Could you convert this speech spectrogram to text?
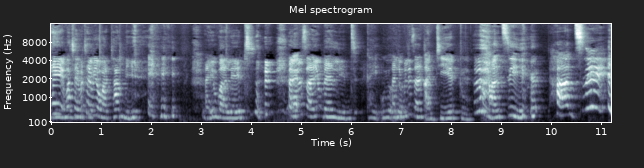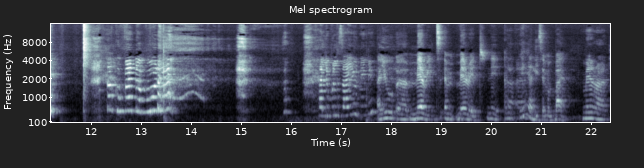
hey what time what time you were tummy are you ballet aliuliza are you bellied kai huyo Alimuuliza aje? anti yetu. Hansi hansi nakupenda bure. Alimuuliza are you nini? Are you uh, married? Um, married. Ni uh, yeye alisema baya married.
